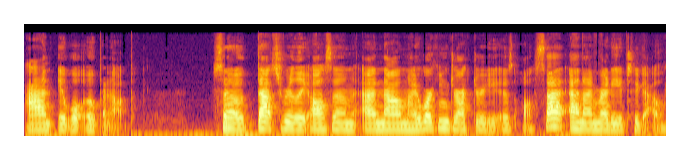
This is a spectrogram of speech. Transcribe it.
and it will open up. So that's really awesome. And now my working directory is all set and I'm ready to go.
